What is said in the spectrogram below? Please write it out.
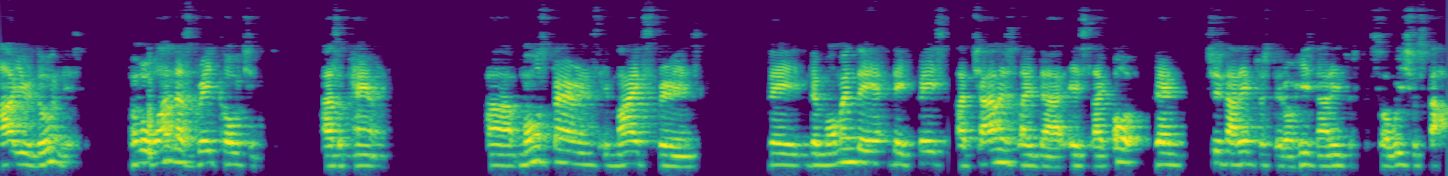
How you're doing this. Number one, that's great coaching as a parent. Uh, most parents, in my experience, they, the moment they, they face a challenge like that, it's like, oh, then she's not interested or he's not interested. So we should stop.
